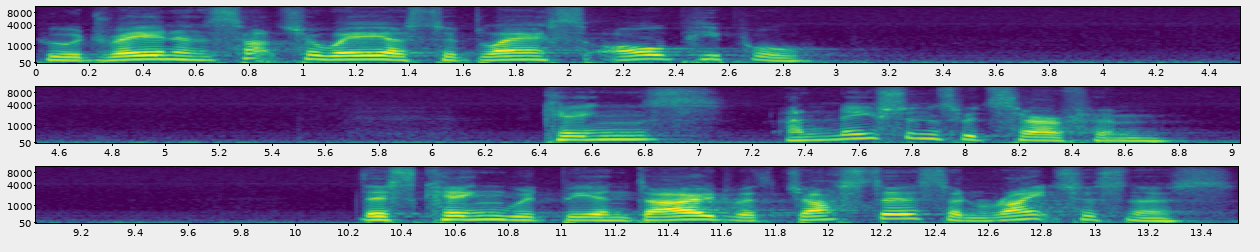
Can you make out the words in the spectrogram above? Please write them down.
who would reign in such a way as to bless all people. Kings and nations would serve him. This king would be endowed with justice and righteousness.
